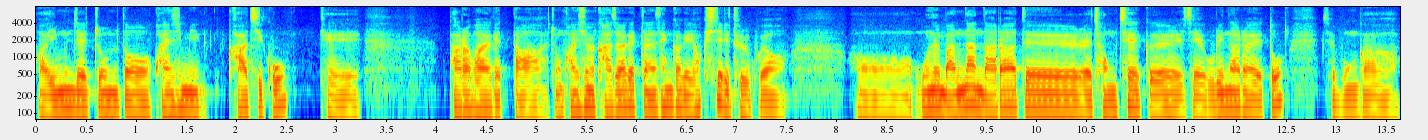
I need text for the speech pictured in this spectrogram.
아, 이 문제에 좀 더 관심 가지고 이렇게 바라봐야겠다, 좀 관심을 가져야겠다는 생각이 확실히 들고요. 어, 오늘 만난 나라들의 정책을 이제 우리나라에도 이제 뭔가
